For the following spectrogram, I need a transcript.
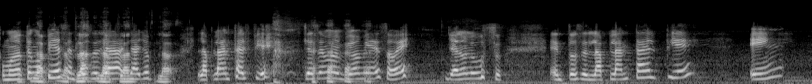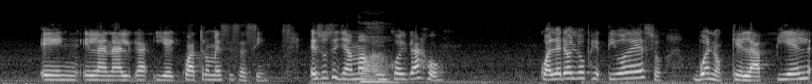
Como no tengo pies, entonces ya, ya yo, la planta del pie, ya se me olvidó a mí eso, ¿eh? Ya no lo uso. Entonces, la planta del pie en, en, la nalga y hay cuatro meses así. Eso se llama un colgajo. ¿Cuál era el objetivo de eso? Bueno, que la piel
